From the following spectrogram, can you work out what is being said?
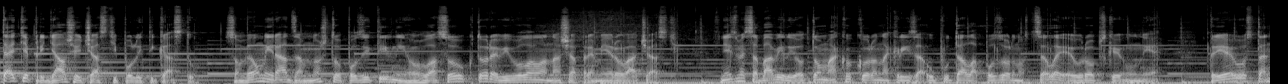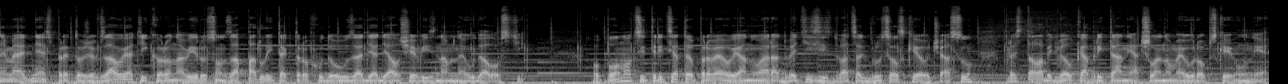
Vítajte pri ďalšej časti Politikastu. Som veľmi rád za množstvo pozitívnych ohlasov, ktoré vyvolala naša premiérová časť. Dnes sme sa bavili o tom, ako koronakríza upútala pozornosť celej Európskej únie. Pri EU ostaneme aj dnes, pretože v zaujatí koronavírusom zapadli tak trochu do úzadia ďalšie významné udalosti. O polnoci 31. januára 2020 bruselského času prestala byť Veľká Británia členom Európskej únie.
